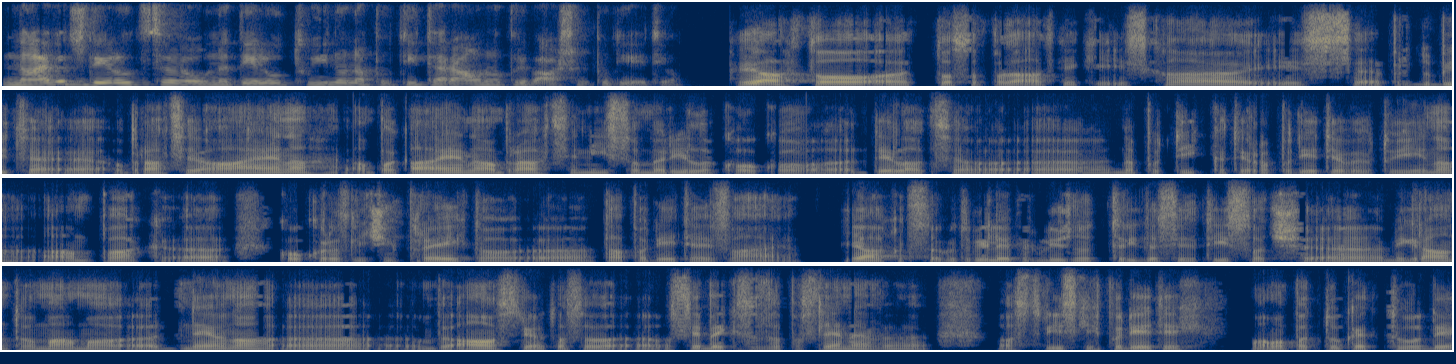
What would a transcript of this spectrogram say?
največ delavcev na delo v tujino napotite ravno pri vašem podjetju. Ja, to, to so podatki, ki izhajajo iz pridobitve obrazcev Aena, ampak Aena-obrazci niso merilo, koliko delavcev napoti katero podjetje v tujino, ampak koliko različnih projektov ta podjetja izvajajo. Ja, kot ste ugotovili, približno trideset tisoč migrantov imamo dnevno v Avstrijo, to so osebe, ki so zaposlene v avstrijskih podjetjih. Imamo pa tukaj tudi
